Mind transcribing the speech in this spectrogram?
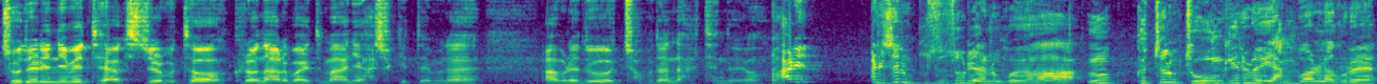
조 대리님이 대학 시절부터 그런 아르바이트 많이 하셨기 때문에 아무래도 저보다 나을 텐데요. 아니, 아니 저는 무슨 소리 하는 거야? 응? 그처럼 좋은 기를 왜 양보하려고 그래?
